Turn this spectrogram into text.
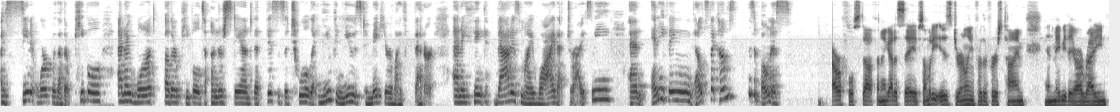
I've seen it work with other people, and I want other people to understand that this is a tool that you can use to make your life better. And I think that is my why that drives me. And anything else that comes is a bonus powerful stuff. And I got to say, if somebody is journaling for the first time and maybe they are writing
